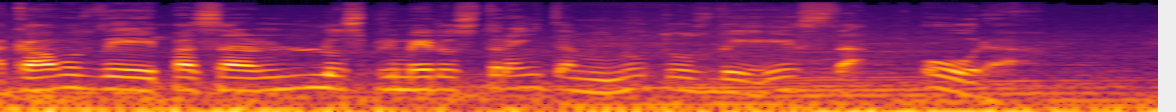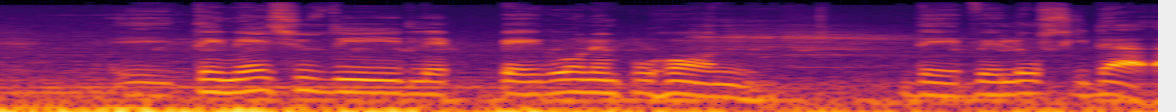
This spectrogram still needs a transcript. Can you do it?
Acabamos de pasar los primeros 30 minutos de esta hora. Y Tenacious D le pegó un empujón de velocidad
